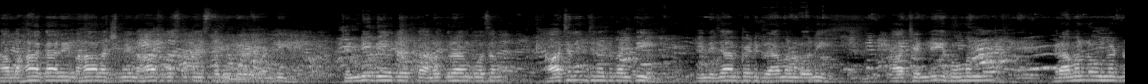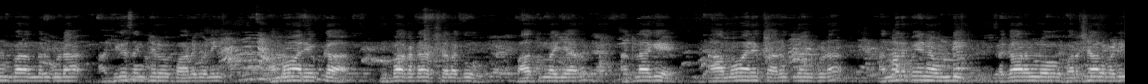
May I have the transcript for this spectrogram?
ఆ మహాకాళి మహాలక్ష్మి మహాసరస్వతి స్వరూపమైనటువంటి చండీదేవత యొక్క అనుగ్రహం కోసం ఆచరించినటువంటి ఈ నిజాంపేట గ్రామంలోని ఆ చండీ హోమంలో గ్రామంలో ఉన్నటువంటి వారందరూ కూడా అధిక సంఖ్యలో పాల్గొని అమ్మవారి యొక్క కృపా కటాక్షాలకు పాత్రులయ్యారు అట్లాగే ఆ అమ్మవారి యొక్క అనుగ్రహం కూడా అందరిపైన ఉండి సకాలంలో వర్షాలు పడి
